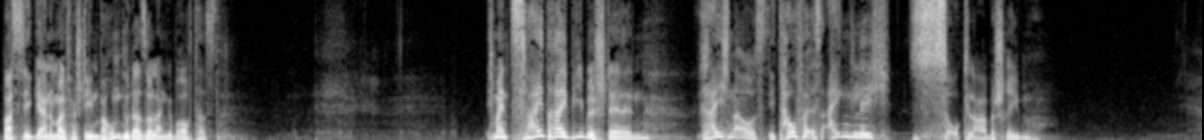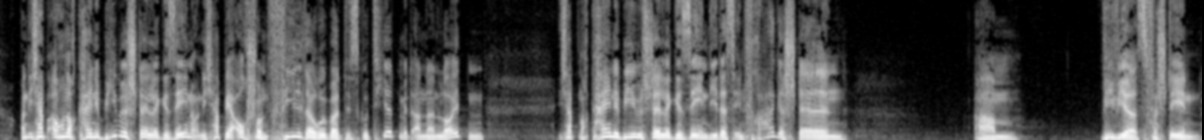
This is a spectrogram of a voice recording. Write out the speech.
Basti, gerne mal verstehen, warum du da so lange gebraucht hast. Ich meine, zwei, drei Bibelstellen reichen aus. Die Taufe ist eigentlich so klar beschrieben. Und ich habe auch noch keine Bibelstelle gesehen und ich habe ja auch schon viel darüber diskutiert mit anderen Leuten, ich habe noch keine Bibelstelle gesehen, die das in Frage stellen, ähm, wie wir es verstehen.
